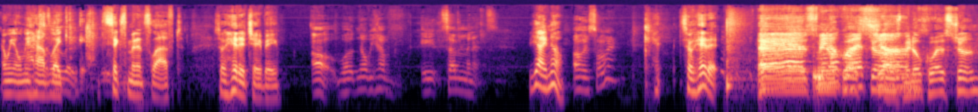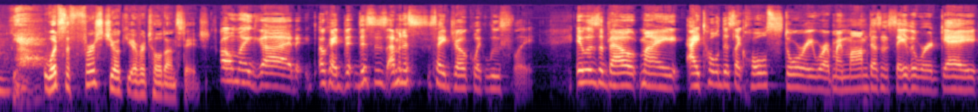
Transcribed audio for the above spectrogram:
and we only have like six minutes left. So hit it, JB. Oh well, no, we have eight, seven minutes. Yeah, I know. Oh, it's over. So hit it. Ask me no questions. Ask me no questions. Yeah. What's the first joke you ever told on stage? Oh my god. Okay, th- this is I'm going to say joke like loosely. It was about my I told this like whole story where my mom doesn't say the word gay,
